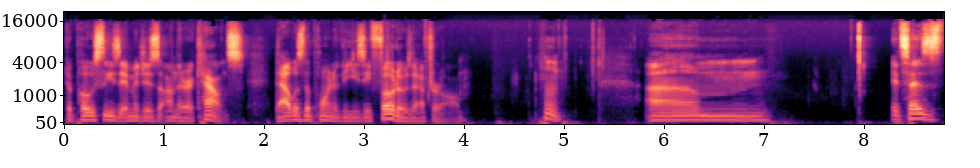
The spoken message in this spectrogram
to post these images on their accounts. That was the point of the Yeezy photos, after all. Hmm. Um, it says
